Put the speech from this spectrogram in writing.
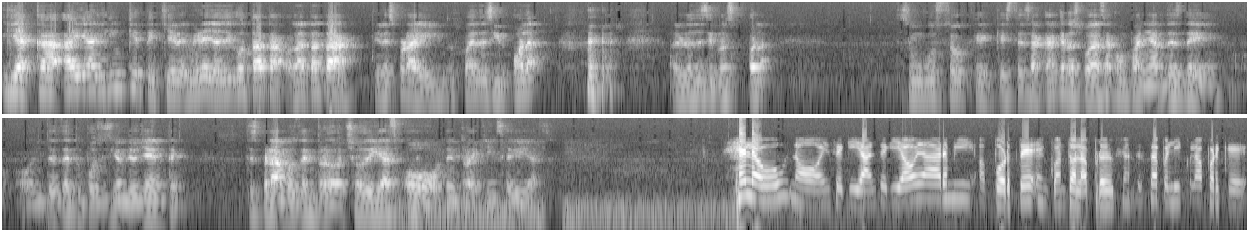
y acá hay alguien que te quiere. Mire, ya llegó Tata. Hola Tata, ¿tienes por ahí? ¿Nos puedes decir hola? Al decirnos hola. Es un gusto que, que, estés acá, que nos puedas acompañar desde hoy, desde tu posición de oyente. Te esperamos dentro de 8 días o dentro de 15 días. Hello, no, enseguida, enseguida voy a dar mi aporte en cuanto a la producción de esta película porque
